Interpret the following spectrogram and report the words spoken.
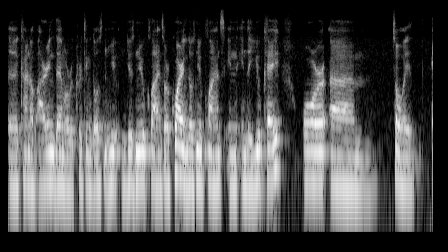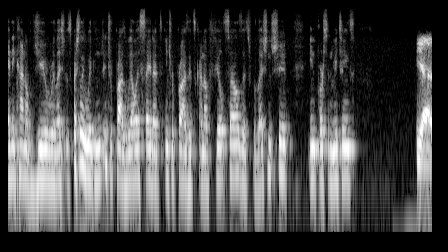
uh, kind of hiring them or recruiting those new those new clients or acquiring those new clients in in the UK, or um, so uh, any kind of geo relation, especially with enterprise. We always say that enterprise it's kind of field sales, it's relationship, in-person meetings. Yeah,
